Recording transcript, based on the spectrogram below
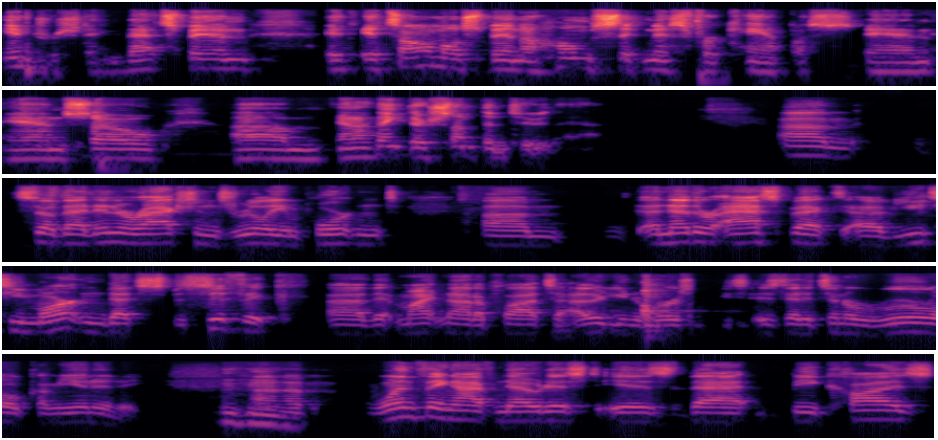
interesting. That's been it, it's almost been a homesickness for campus, and and so um, and I think there's something to that. Um, so that interaction is really important. Um, another aspect of UT Martin that's specific uh, that might not apply to other universities is that it's in a rural community. Mm-hmm. Um, one thing I've noticed is that because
